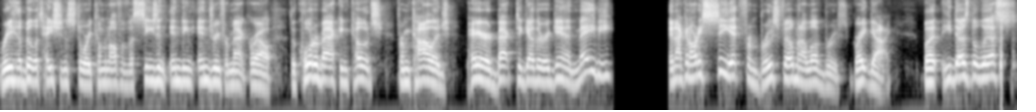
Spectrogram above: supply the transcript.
rehabilitation story coming off of a season ending injury for Matt Corral. The quarterback and coach from college paired back together again. Maybe. And I can already see it from Bruce Feldman. I love Bruce, great guy. But he does the list,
